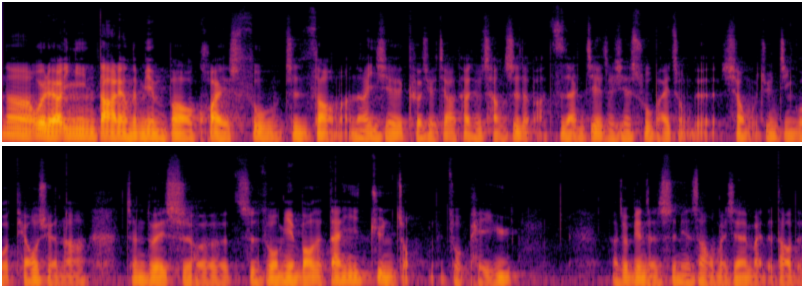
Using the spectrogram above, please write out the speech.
那为了要应应大量的面包快速制造嘛，那一些科学家他就尝试的把自然界这些数百种的酵母菌经过挑选啊，针对适合制作面包的单一菌种来做培育，那就变成市面上我们现在买得到的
